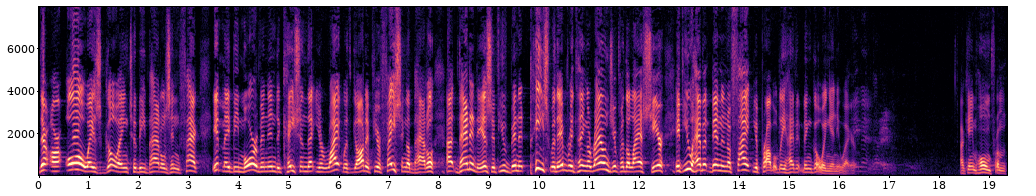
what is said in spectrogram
There are always going to be battles. In fact, it may be more of an indication that you're right with God if you're facing a battle uh, than it is if you've been at peace with everything around you for the last year. If you haven't been in a fight, you probably haven't been going anywhere. Amen. I came home from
